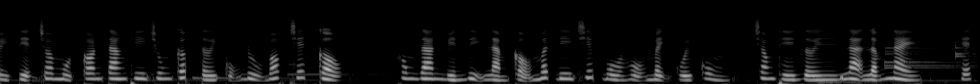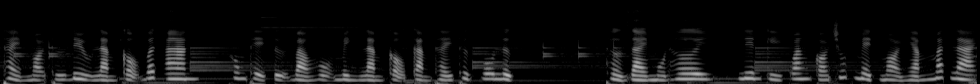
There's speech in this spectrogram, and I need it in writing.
tùy tiện cho một con tang thi trung cấp tới cũng đủ bóp chết cậu. Không gian biến dị làm cậu mất đi chiếc bùa hộ mệnh cuối cùng. Trong thế giới lạ lẫm này, hết thảy mọi thứ đều làm cậu bất an, không thể tự bảo hộ mình làm cậu cảm thấy thực vô lực. Thở dài một hơi, Liên Kỳ Quang có chút mệt mỏi nhắm mắt lại,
